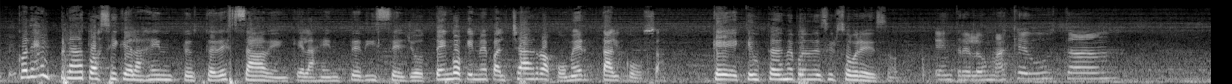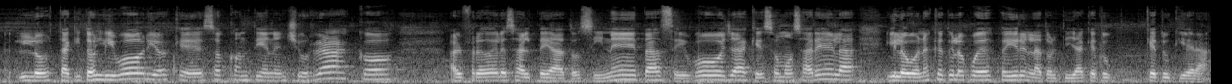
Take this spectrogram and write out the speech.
¿Cuál es el plato así que la gente, ustedes saben, que la gente dice, yo tengo que irme para el charro a comer tal cosa? ¿Qué, qué ustedes me pueden decir sobre eso? Entre los más que gustan, los taquitos liborios, que esos contienen churrasco, Alfredo le saltea tocineta, cebolla, queso mozzarella y lo bueno es que tú lo puedes pedir en la tortilla que tú, que tú quieras.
